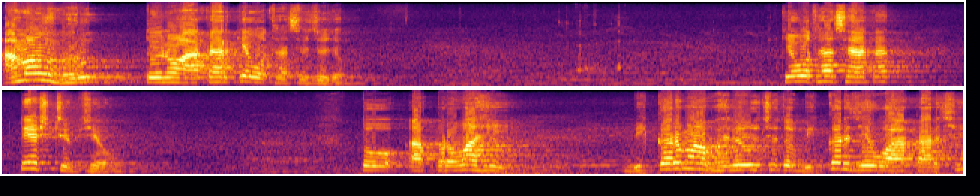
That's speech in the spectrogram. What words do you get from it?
આમાં હું ભરું તો એનો આકાર કેવો થશે જોજો. કેવો થશે આકાર? ટેસ્ટ જેવો. તો આ પ્રવાહી બીકરમાં ભરેલું છે, તો બીકર જેવો આકાર છે.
